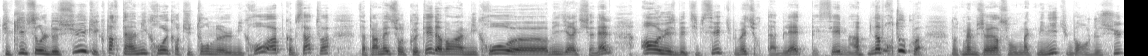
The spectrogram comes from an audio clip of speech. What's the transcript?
tu cliques sur le dessus et quelque part, tu as un micro. Et quand tu tournes le micro, hop, comme ça, toi, ça permet sur le côté d'avoir un micro euh, omnidirectionnel en USB type C que tu peux mettre sur tablette, PC, n'importe où, quoi. Donc même sur, sur mon Mac mini, tu branches dessus.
